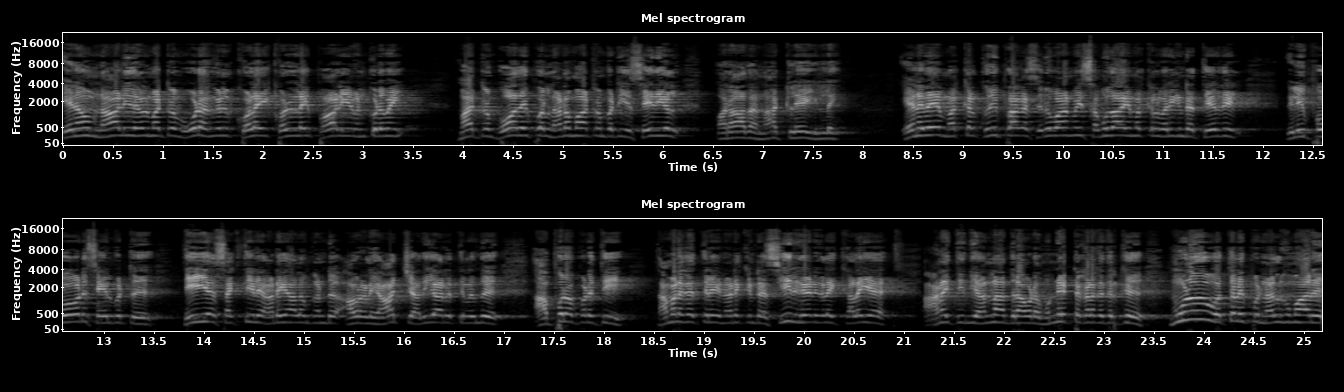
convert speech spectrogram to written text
தினமும் நாளிதழ் மற்றும் ஊடகங்கள் கொலை கொள்ளை பாலியல் வன்கொடுமை மற்றும் போதைப்பொருள் நடமாற்றம் பற்றிய செய்திகள் வராத நாட்களே இல்லை. எனவே மக்கள் குறிப்பாக சிறுபான்மை சமுதாய மக்கள் வருகின்ற தேர்தலில் விழிப்போடு செயல்பட்டு தீய சக்திகளை அடையாளம் கண்டு அவர்களை ஆட்சி அதிகாரத்திலிருந்து அப்புறப்படுத்தி தமிழகத்திலே நடக்கின்ற சீர்கேடுகளை களைய அனைத்து இந்திய அண்ணா திராவிட முன்னேற்ற கழகத்திற்கு முழு ஒத்துழைப்பு நல்குமாறு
